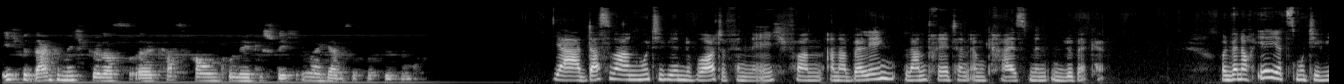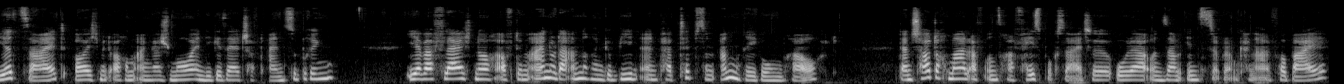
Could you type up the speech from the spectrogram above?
Ich bedanke mich für das äh, Kassfrauenkolleg, stehe ich immer gern zur Verfügung. Ja, das waren motivierende Worte, finde ich, von Anna Bölling, Landrätin im Kreis Minden-Lübbecke. Und wenn auch ihr jetzt motiviert seid, euch mit eurem Engagement in die Gesellschaft einzubringen, ihr aber vielleicht noch auf dem ein oder anderen Gebiet ein paar Tipps und Anregungen braucht, dann schaut doch mal auf unserer Facebook-Seite oder unserem Instagram-Kanal vorbei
